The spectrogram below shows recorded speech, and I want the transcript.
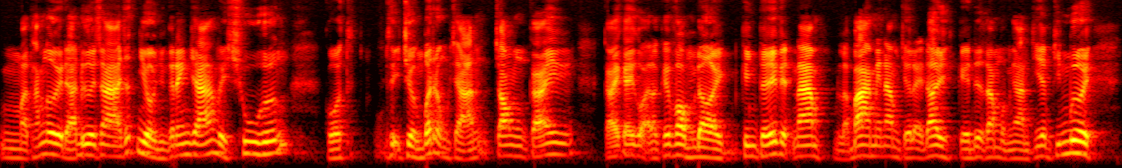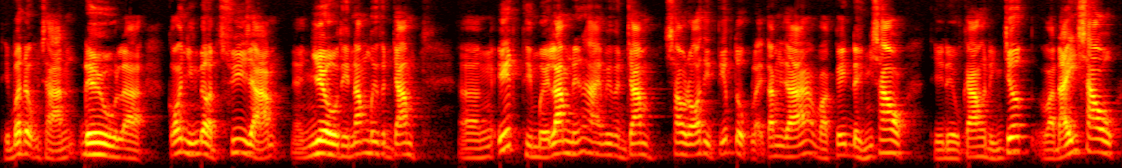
mà thắng ơi đã đưa ra rất nhiều những cái đánh giá về xu hướng của thị trường bất động sản trong cái cái cái gọi là cái vòng đời kinh tế Việt Nam là 30 năm trở lại đây, kể từ năm 1990 thì bất động sản đều là có những đợt suy giảm, nhiều thì 50 phần trăm ờ, ít thì 15 đến 20% sau đó thì tiếp tục lại tăng giá và cái đỉnh sau thì đều cao hơn đỉnh trước và đáy sau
